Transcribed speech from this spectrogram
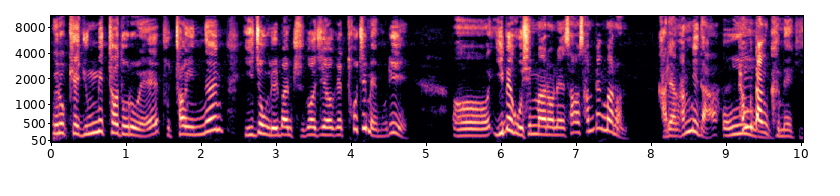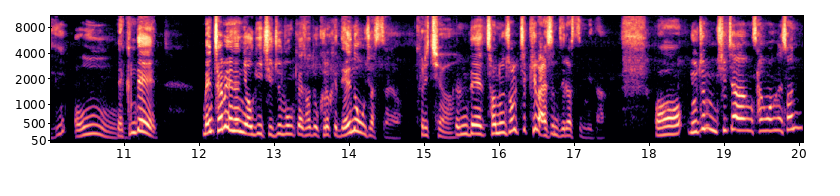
이렇게 6m 도로에 붙어 있는 이종 일반 주거 지역의 토지 매물이 어 250만 원에서 300만 원 가량 합니다. 오. 평당 금액이. 오. 네, 근데 맨 처음에는 여기 지주분께서도 그렇게 내놓으셨어요. 그렇죠. 그런데 저는 솔직히 말씀드렸습니다. 어, 요즘 시장 상황에선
